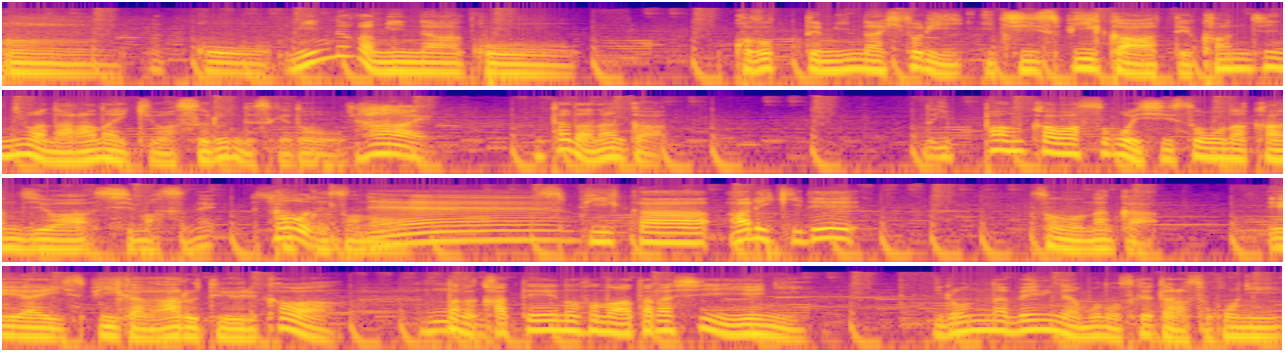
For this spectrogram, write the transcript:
うん、こう、みんながみんな、こう、こぞってみんな一人一スピーカーっていう感じにはならない気はするんですけど、はい。ただなんか、一般化はすごいしそうな感じはしますね。そうです各ね。スピーカーありきで、そのなんか AI スピーカーがあるというよりかは、うなんか家庭のその新しい家にいろんな便利なものをつけたらそこに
